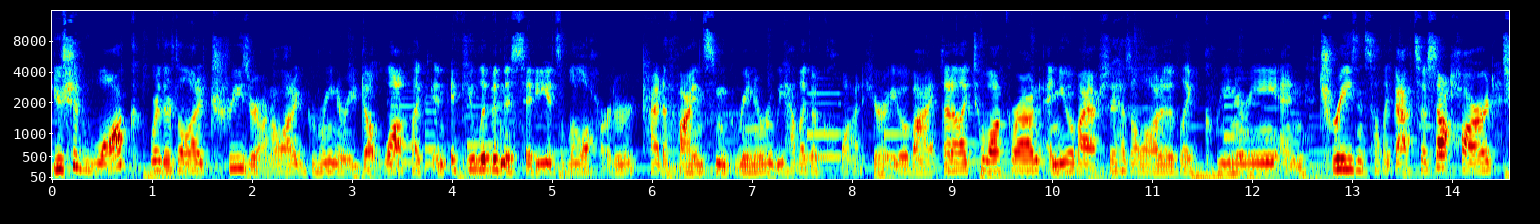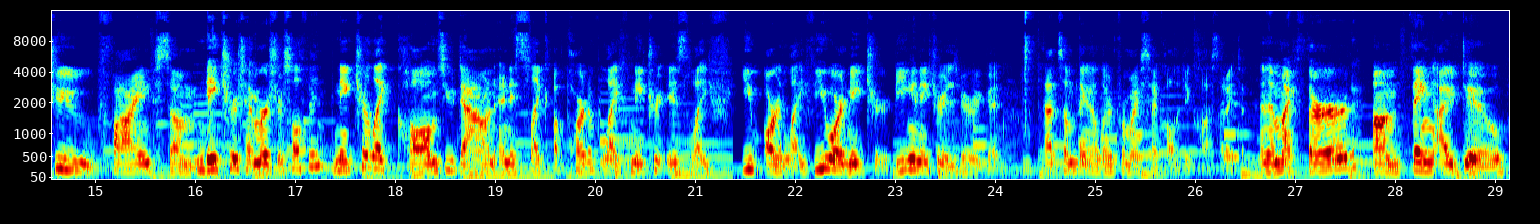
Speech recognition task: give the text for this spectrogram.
you should walk where there's a lot of trees around, a lot of greenery. Don't walk like, in, if you live in the city, it's a little harder. Try to find some greenery. We have like a quad here at U of I that I like to walk around and U of I actually has a lot of like greenery and trees and stuff like that. So it's not hard to find some nature to immerse yourself in. Nature like calms you down and it's like a part of life. Nature is life. You are life. You are nature. Being in nature is very good. That's something I learned from my psychology class that I took. And then my third um, thing I do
